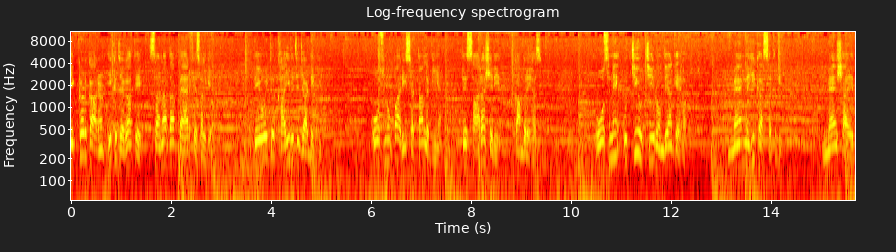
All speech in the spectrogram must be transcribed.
ਚਿੱਕੜ ਕਾਰਨ ਇੱਕ ਜਗ੍ਹਾ ਤੇ ਸਨਾ ਦਾ ਪੈਰ ਫਿਸਲ ਗਿਆ ਤੇ ਉਹ ਇੱਕ ਖਾਈ ਵਿੱਚ ਜਾ ਡਿੱਗੀ। ਉਸ ਨੂੰ ਭਾਰੀ ਸੱਟਾਂ ਲੱਗੀਆਂ ਤੇ ਸਾਰਾ ਸਰੀਰ ਕੰਬ ਰਿਹਾ ਸੀ। ਉਸ ਨੇ ਉੱਚੀ-ਉੱਚੀ ਰੋਂਦਿਆਂ ਕਿਹਾ, ਮੈਂ ਨਹੀਂ ਕਰ ਸਕਦੀ। ਮੈਂ ਸ਼ਾਇਦ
